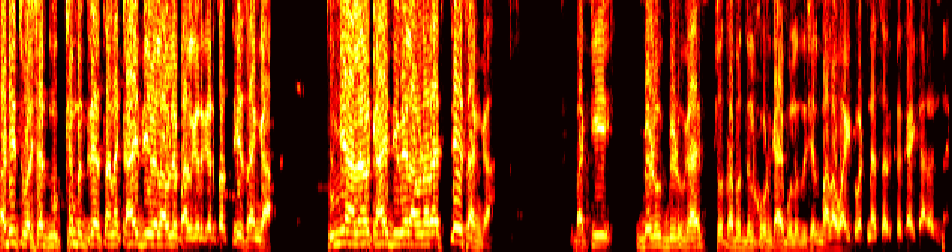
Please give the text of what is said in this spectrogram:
अडीच वर्षात मुख्यमंत्री असताना काय दिवे लावले पालघर करतात ते सांगा. तुम्ही आल्यावर काय दिवे लावणार आहेत ते सांगा. बाकी बेडूक बिडूक आहेत. स्वतःबद्दल कोण काय बोलत असेल मला वाईट वाटण्यासारखं काही कारण नाही.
